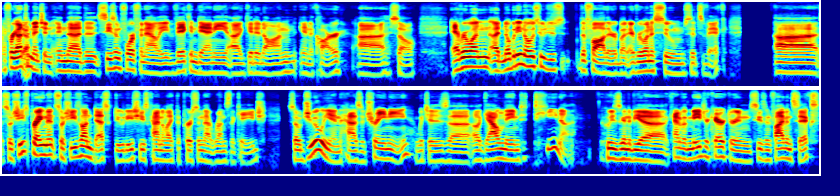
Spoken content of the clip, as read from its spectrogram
I forgot Yeah. to mention in the, the season four finale, Vic and Danny uh, get it on in a car. Uh, so everyone, uh, nobody knows who's the father, but everyone assumes it's Vic. Uh, so she's pregnant, so she's on desk duty. She's kind of like the person that runs the cage. So Julian has a trainee, which is uh, a gal named Tina, who's going to be a kind of a major character in season five and six,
